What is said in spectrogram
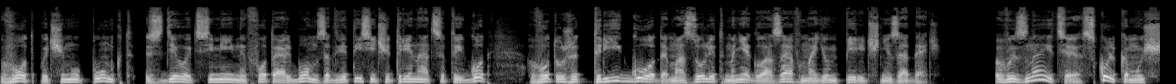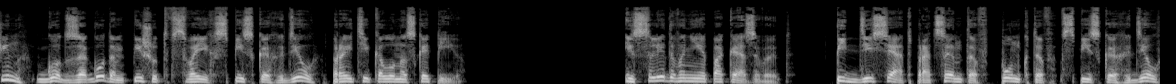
Вот почему пункт «Сделать семейный фотоальбом» за 2013 год вот уже три года мозолит мне глаза в моем перечне задач. Вы знаете, сколько мужчин год за годом пишут в своих списках дел пройти колоноскопию? Исследования показывают, 50% пунктов в списках дел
